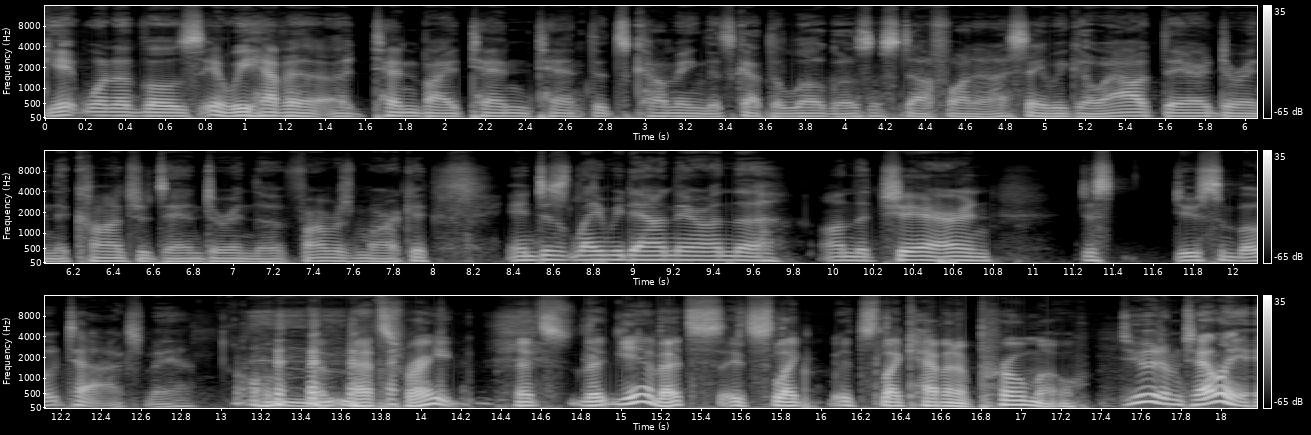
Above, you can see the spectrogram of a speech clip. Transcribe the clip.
get one of those. You know, we have a, a ten by ten tent that's coming that's got the logos and stuff on it. I say we go out there during the concerts and during the farmers market, and just lay me down there on the on the chair and just do some Botox, man. Oh, that's right. That's that, yeah. That's it's like it's like having a promo. Dude, I'm telling you,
